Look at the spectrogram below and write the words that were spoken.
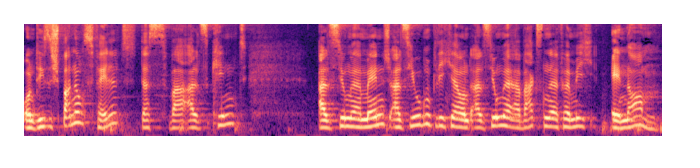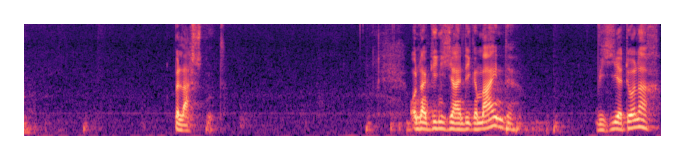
Und dieses Spannungsfeld, das war als Kind, als junger Mensch, als Jugendlicher und als junger Erwachsener für mich enorm belastend. Und dann ging ich ja in die Gemeinde, wie hier Durlach,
